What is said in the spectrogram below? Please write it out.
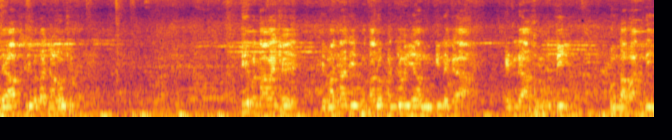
તે આપ શ્રી બધા જાણો છો? એ બતાવે છે કે માતાજી પોતાનો પંજો અહીંયા મૂકીને ગયા એટલે આ સમૃદ્ધિ અમદાવાદની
